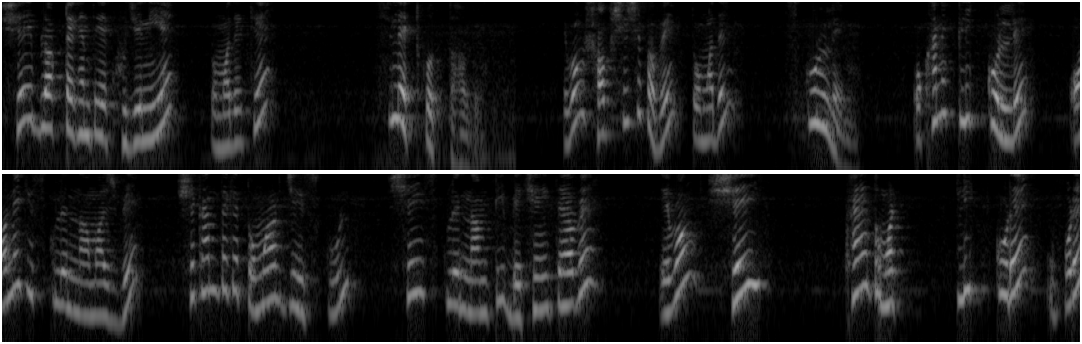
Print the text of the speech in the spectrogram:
সেই ব্লকটা এখান থেকে খুঁজে নিয়ে তোমাদেরকে সিলেক্ট করতে হবে। এবং সব শেষে পাবে তোমাদের স্কুল নেম ওখানে ক্লিক করলে অনেক স্কুলের নাম আসবে। সেখান থেকে তোমার যে স্কুল সেই স্কুলের নামটি বেছে নিতে হবে এবং সেইখানে তোমার ক্লিক করে উপরে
